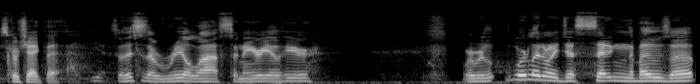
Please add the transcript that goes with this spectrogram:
Let's go check that. Yeah. So this is a real life scenario here. Where we're, we're literally just setting the bows up.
